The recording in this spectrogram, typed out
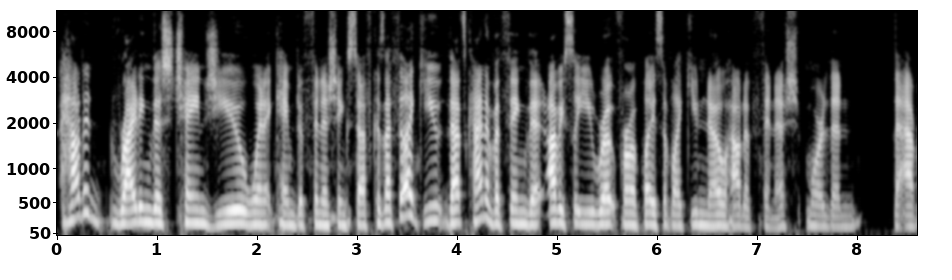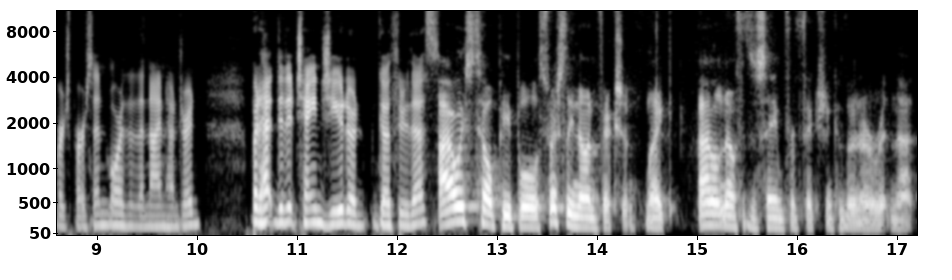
How did writing this change you when it came to finishing stuff? Because I feel like you, that's kind of a thing that obviously you wrote from a place of like, you know how to finish more than the average person, more than the 900. But ha- did it change you to go through this? I always tell people, especially nonfiction, like I don't know if it's the same for fiction because I've never written that.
